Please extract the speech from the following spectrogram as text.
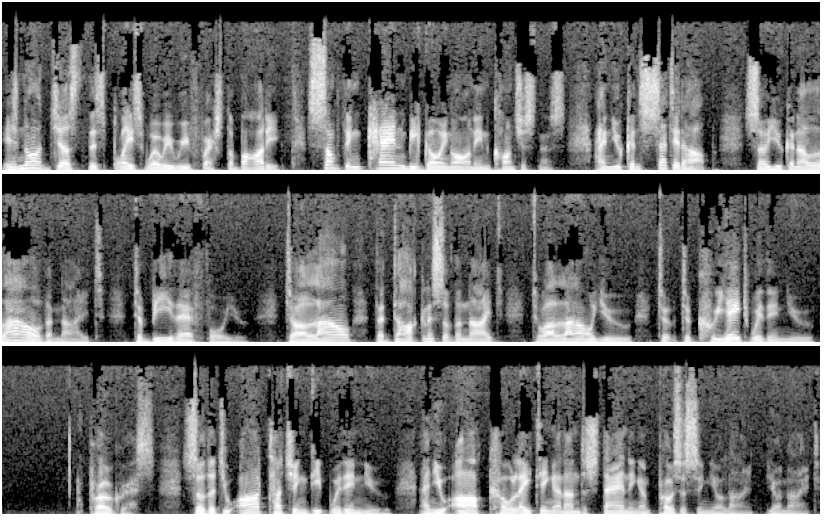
is not just this place where we refresh the body. Something can be going on in consciousness, and you can set it up so you can allow the night to be there for you to allow the darkness of the night to allow you to, to create within you progress so that you are touching deep within you and you are collating and understanding and processing your light, your night.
